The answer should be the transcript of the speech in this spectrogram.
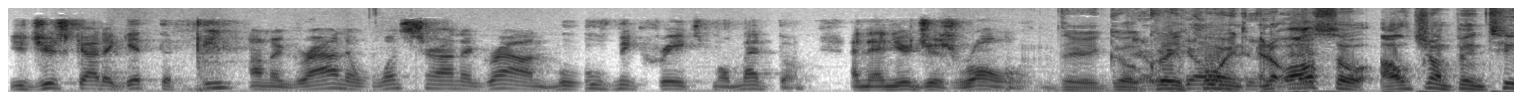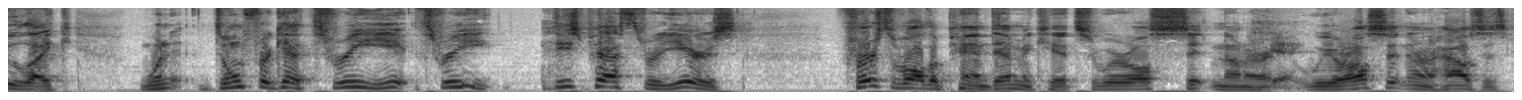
You just got to get the feet on the ground. And once they're on the ground, movement creates momentum. And then you're just rolling. There you go. There Great go, point. dude. And also, I'll jump in too. Like when, don't forget three year, three these past three years. First of all, the pandemic hit, so we were all sitting on our Yeah. we were all sitting in our houses.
